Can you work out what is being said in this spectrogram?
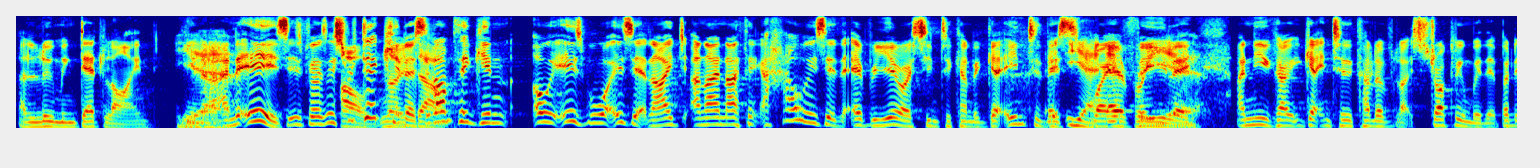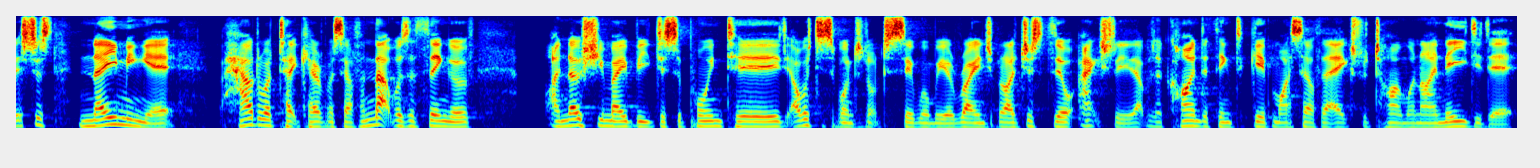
a looming deadline?" You know? And it is. It's, it's Oh, no ridiculous, and. I'm thinking, "Oh, it is. But what is it?" And I and I, and I think, how is it that every year I seem to kind of get into this yeah, way of feeling? year. and you go get into the kind of like struggling with it but it's just naming it how do i take care of myself and that was a thing of i know she may be disappointed i was disappointed not to see when we arranged but i just thought actually that was a kind of thing to give myself that extra time when i needed it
